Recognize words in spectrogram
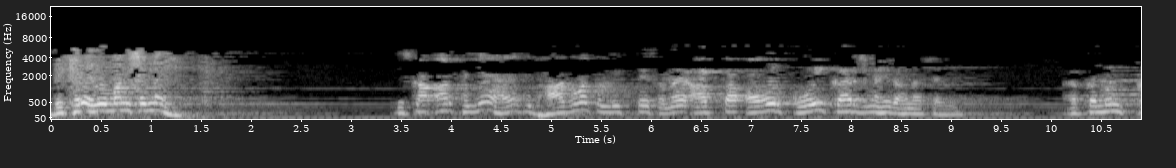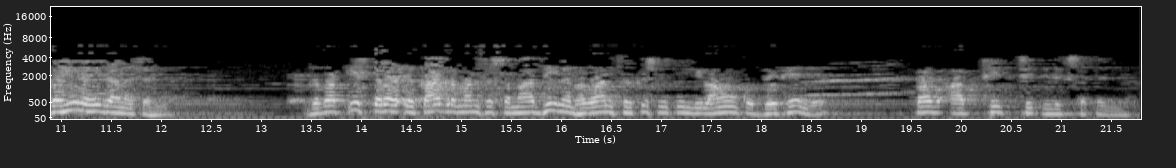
बिखरे हुए मन से नहीं? इसका अर्थ यह है कि भागवत लिखते समय आपका और कोई कार्य नहीं रहना चाहिए। आपका मन कहीं नहीं जाना चाहिए। जब आप इस तरह एकाग्र मन से समाधि में भगवान श्री कृष्ण की लीलाओं को देखेंगे, तब आप ठीक ठीक लिख सकेंगे।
